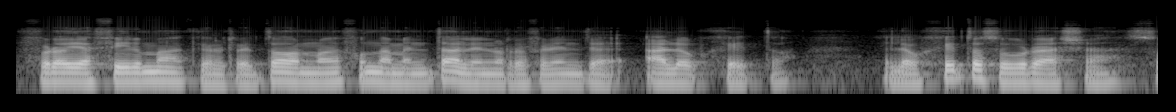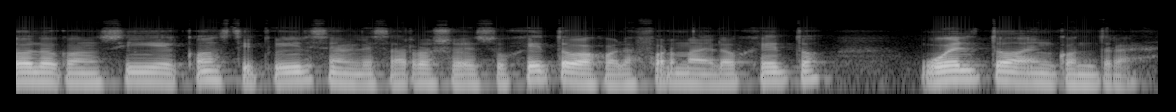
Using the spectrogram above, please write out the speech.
Freud afirma que el retorno es fundamental en lo referente al objeto. El objeto subraya solo consigue constituirse en el desarrollo del sujeto bajo la forma del objeto vuelto a encontrar.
